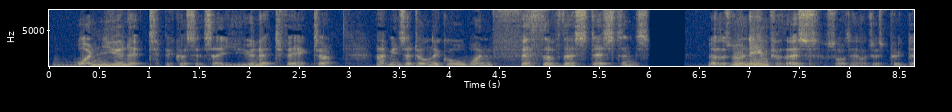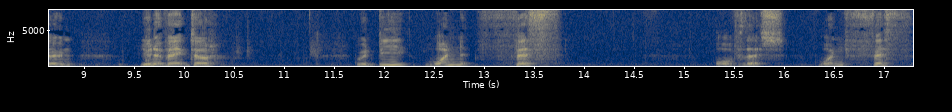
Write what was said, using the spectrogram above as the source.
one unit because it's a unit vector, that means I'd only go one fifth of this distance. Now there's no name for this, so I'll just put down unit vector would be one fifth of this, one fifth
